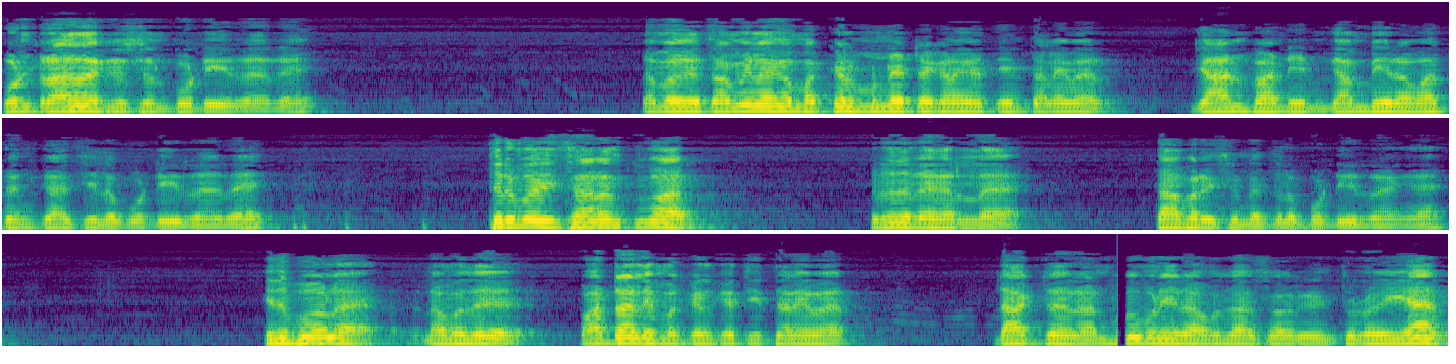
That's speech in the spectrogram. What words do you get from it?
பொன் ராதாகிருஷ்ணன் போட்டியிடுறாரு. நமது தமிழக மக்கள் முன்னேற்ற கழகத்தின் தலைவர் ஜான் பாண்டியன் கம்பீரமா தென்காசியில போட்டியிடுறாரு. திருமதி சரத்குமார் விருதுநகர்ல தாமரை சின்னத்தில் போட்டிடுறாங்க இதுபோல நமது பாட்டாளி மக்கள் கட்சி தலைவர் டாக்டர் அன்புமணி ராமதாஸ் அவர்களின் துணைவியார்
